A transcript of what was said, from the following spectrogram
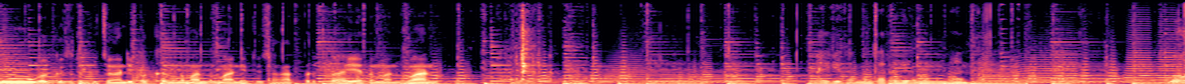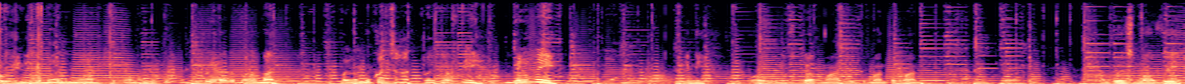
Uh, kaki seribu jangan dipegang teman-teman. Itu sangat berbahaya teman-teman. Ayo kita mencari lagi teman-teman. Wow, ini teman-teman. Kita mendapatkan ya teman-teman. Menemukan sangat banyak nih. Ambil nih. Ini. Wow, ini sudah mati teman-teman. Ambil semua nih.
